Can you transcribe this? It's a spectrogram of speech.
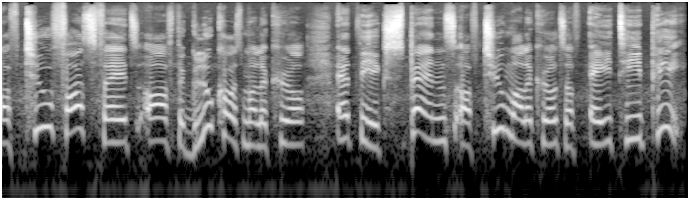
of two phosphates of the glucose molecule at the expense of two molecules of ATP.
